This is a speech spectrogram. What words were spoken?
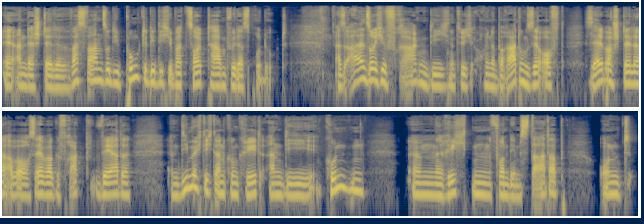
äh, an der Stelle? Was waren so die Punkte, die dich überzeugt haben für das Produkt? Also all solche Fragen, die ich natürlich auch in der Beratung sehr oft selber stelle, aber auch selber gefragt werde, ähm, die möchte ich dann konkret an die Kunden ähm, richten von dem Startup und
